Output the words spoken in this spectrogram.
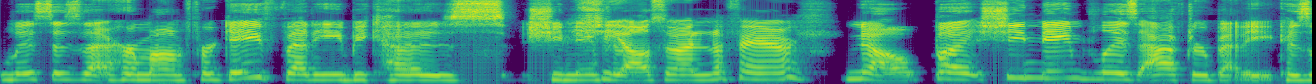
Liz says that her mom forgave Betty because she named She her- also had an affair. no, but she named Liz after Betty because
